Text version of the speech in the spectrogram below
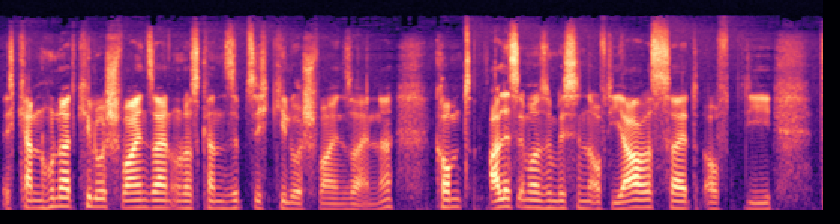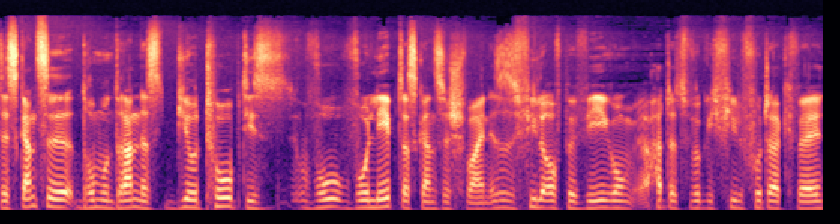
es kann ein 100 Kilo Schwein sein oder es kann ein 70 Kilo Schwein sein. Ne? Kommt alles immer so ein bisschen auf die Jahreszeit, auf die, das ganze Drum und Dran, das Biotop, dies, wo, wo lebt das ganze Schwein? Ist es viel auf Bewegung? Hat es wirklich viel Futterquellen?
